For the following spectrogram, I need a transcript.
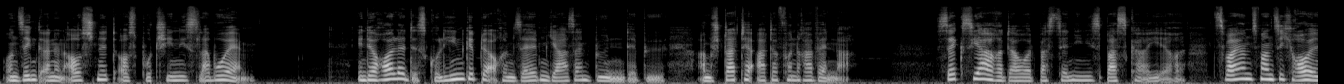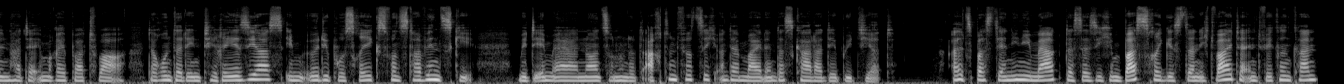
und singt einen Ausschnitt aus Puccinis La Bohème. In der Rolle des Colin gibt er auch im selben Jahr sein Bühnendebüt am Stadttheater von Ravenna. Sechs Jahre dauert Bastianinis Basskarriere. 22 Rollen hat er im Repertoire, darunter den Theresias im Ödipus Rex von Strawinsky, mit dem er 1948 an der Mailänder Scala debütiert. Als Bastianini merkt, dass er sich im Bassregister nicht weiterentwickeln kann,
